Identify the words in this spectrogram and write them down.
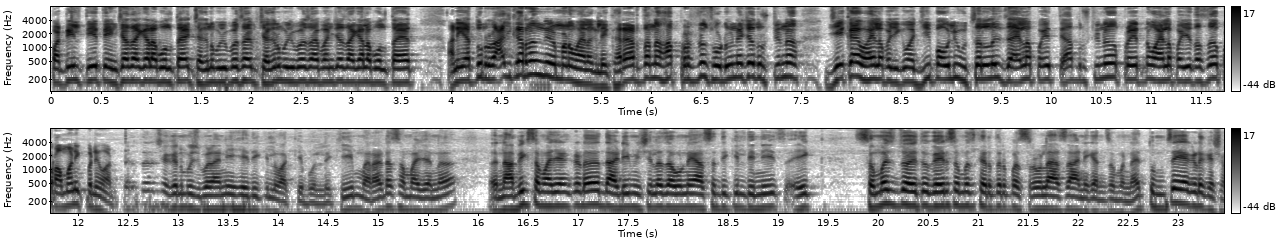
पाटील ते त्यांच्या जागेला बोलतायत छगन भुजबळ साहेब छगन भुजबळ साहेबांच्या जागेला बोलतायत आणि यातून राजकारण निर्माण व्हायला लागले. खऱ्या अर्थानं हा प्रश्न सोडवण्याच्या दृष्टीनं जे काय व्हायला पाहिजे किंवा जी पावली उचलली जायला पाहिजे त्या दृष्टीनं प्रयत्न व्हायला पाहिजेत असं प्रामाणिकपणे वाटतं. तर छगन भुजबळांनी हे देखील वाक्य बोलले की मराठा समाजानं नाभिक समाजांकडे दाढी मिशीला जाऊ नये असं देखील त्यांनी एक समज जो आहे तो गैरसमज खरं तर पसरवला असं अनेकांचं म्हणणं आहे. तुमचं याकडे कशा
